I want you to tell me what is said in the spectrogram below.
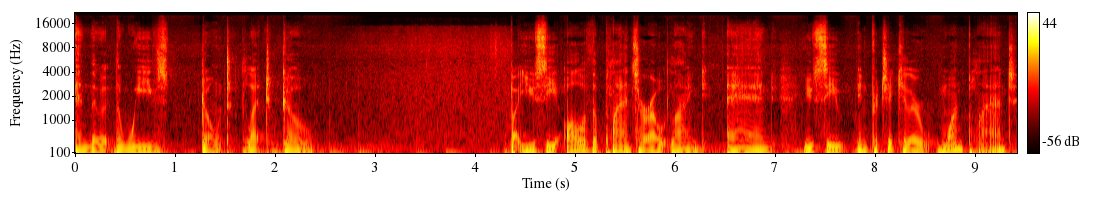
and the, the weaves don't let go but you see all of the plants are outlined and you see in particular one plant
